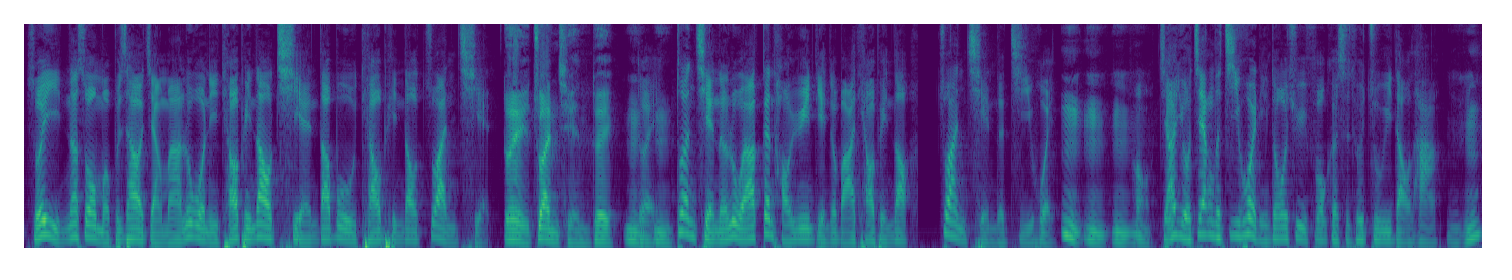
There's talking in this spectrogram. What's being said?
所以那时候我们不是还有讲吗？如果你调频到钱，倒不如调频到赚钱。对，赚钱。对，嗯、对，赚钱呢，如果要更好运一点，就把它调频到赚钱的机会。嗯嗯嗯。哦，只要有这样的机会，你都会去 focus，会注意到它。嗯哼。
